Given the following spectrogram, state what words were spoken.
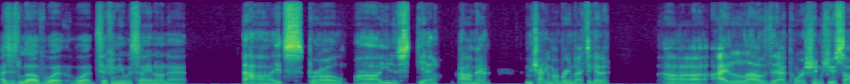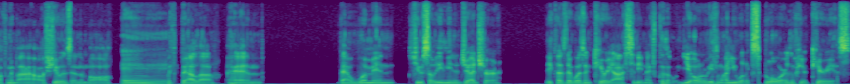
I just love what what Tiffany was saying on that. Ah, it's bro. Ah, uh, you just yeah. Ah, man. Let me try to get my brain back together uh, I love that portion. She was talking about how she was in the mall mm. with Bella, and that woman, she was so easy to judge her because there wasn't curiosity next. Because the only reason why you will explore is if you're curious.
